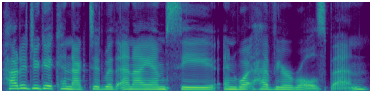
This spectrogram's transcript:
How did you get connected with NIMC, and what have your roles been?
